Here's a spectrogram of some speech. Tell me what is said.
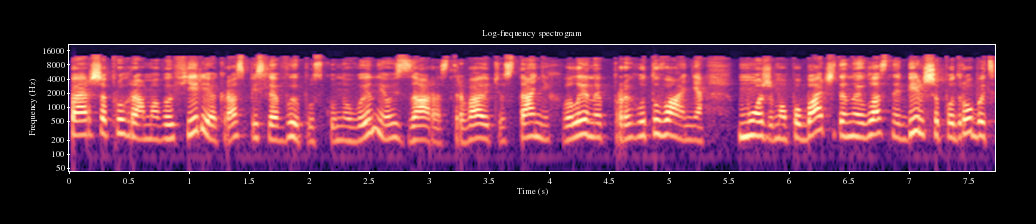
Перша програма в ефірі якраз після випуску новин. І ось зараз тривають останні хвилини приготування. Можемо побачити. Ну і власне більше подробиць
